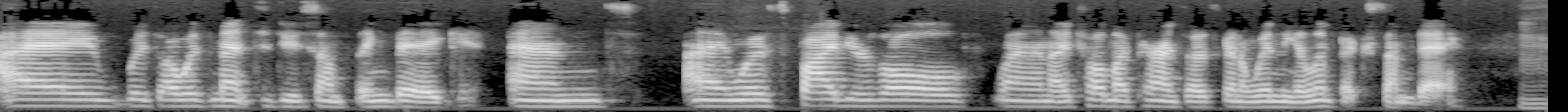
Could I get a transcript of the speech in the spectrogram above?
I was always meant to do something big. And I was five years old when I told my parents I was going to win the Olympics someday. Hmm.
